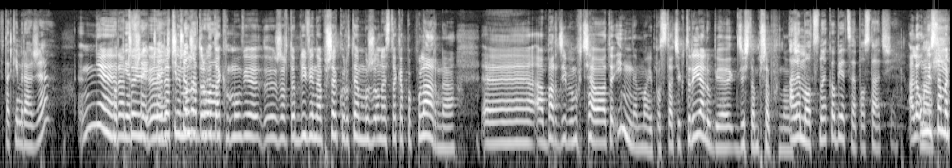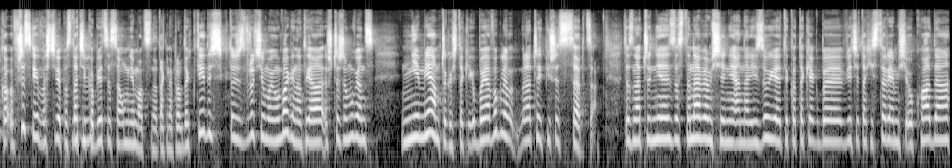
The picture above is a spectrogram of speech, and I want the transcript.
W takim razie? Nie, raczej, części? raczej może trochę była- tak mówię e, żartobliwie na przekór temu, że ona jest taka popularna, e, a bardziej bym chciała te inne moje postacie, które ja lubię gdzieś tam przepchnąć. Ale mocne kobiece postaci. Ale u mnie same, wszystkie właściwie postaci kobiece są u mnie mocne tak naprawdę. Kiedyś ktoś zwrócił moją uwagę, no to ja szczerze mówiąc nie miałam czegoś takiego, bo ja w ogóle raczej piszę z serca. To znaczy nie zastanawiam się, nie analizuję, tylko tak jakby, wiecie, ta historia mi się układa.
